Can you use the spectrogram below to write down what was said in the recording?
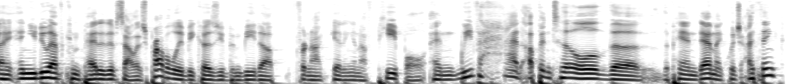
and you do have competitive salaries, probably because you've been beat up for not getting enough people. And we've had up until the the pandemic, which I think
